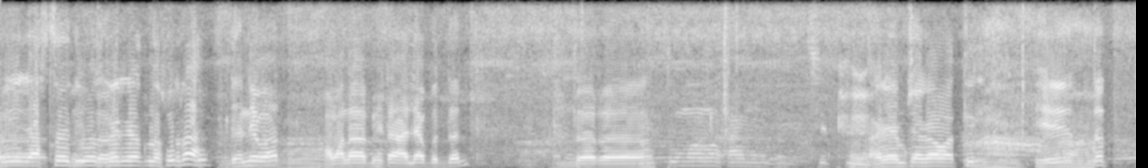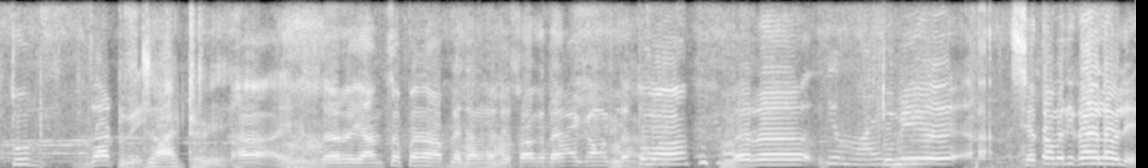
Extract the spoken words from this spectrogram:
मी जास्त दिवस तुमचं घरी राहत नसतो खूप ना. खूप धन्यवाद. आम्हाला भेटा आल्याबद्दल. तर अं, आणि आमच्या गावातील हे. दत्तू जाटवे. आठवे हा हे तर यांचं पण आपल्या चॅनलमध्ये स्वागत आहे. दत्तू मामा, तर तुम्ही शेतामध्ये काय लावले?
